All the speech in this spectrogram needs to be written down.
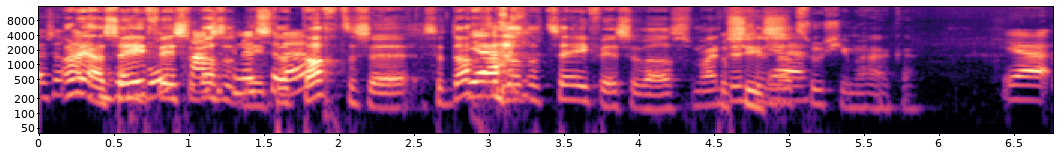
eh ze Oh gaan ja, zeevissen was het niet. Dat dachten ze. Ze dachten Ja. dat het zeevissen was. Maar dus Precies. inderdaad Ja. sushi maken. Ja,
